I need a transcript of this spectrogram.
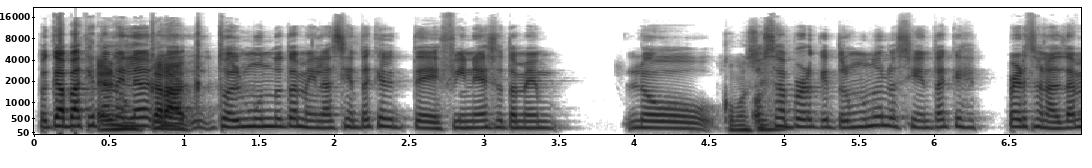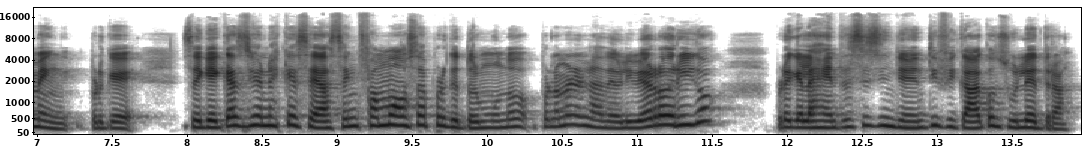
Pero capaz que también la- la- todo el mundo también la sienta que te define eso también lo ¿Cómo o así? sea pero que todo el mundo lo sienta que es personal también porque sé que hay canciones que se hacen famosas porque todo el mundo por lo menos las de Olivia Rodrigo porque la gente se sintió identificada con su letra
